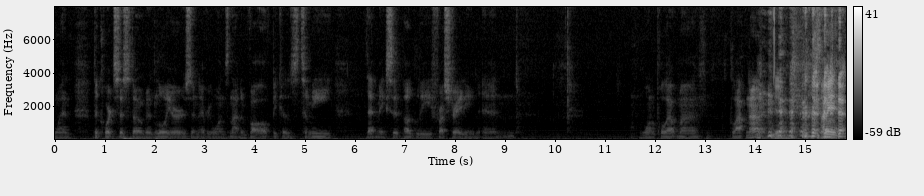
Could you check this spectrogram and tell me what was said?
when the court system and lawyers and everyone's not involved because to me that makes it ugly, frustrating, and want to pull out my Glock nine. Yeah. I mean,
